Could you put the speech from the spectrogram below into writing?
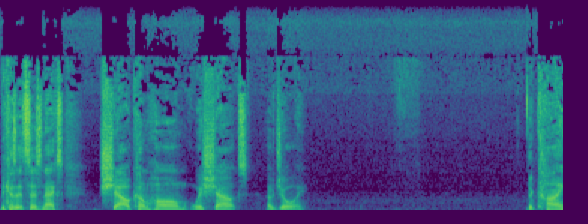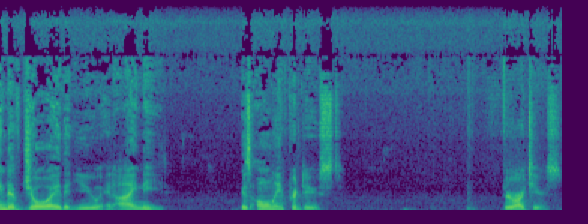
Because it says next, shall come home with shouts of joy. The kind of joy that you and I need is only produced through our tears.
